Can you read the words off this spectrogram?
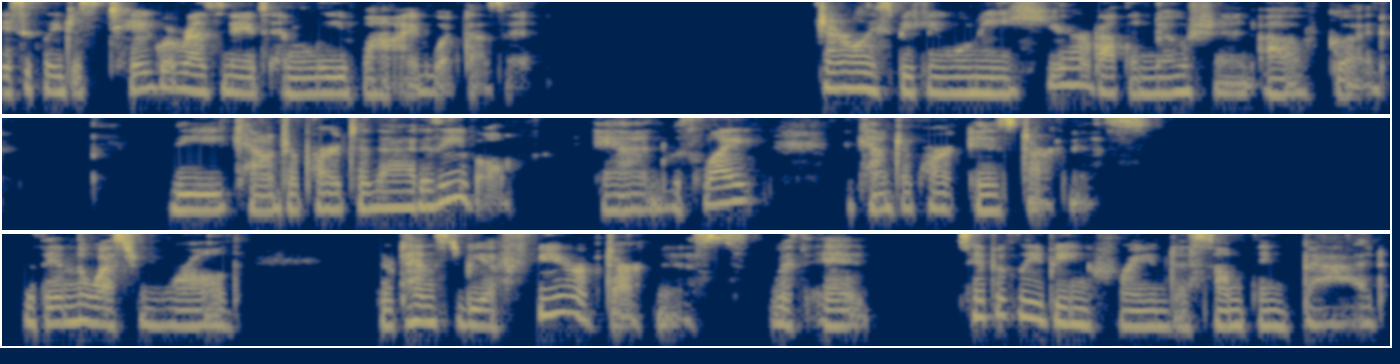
Basically, just take what resonates and leave behind what doesn't generally speaking, when we hear about the notion of good, the counterpart to that is evil. And with light, the counterpart is darkness. Within the Western world, there tends to be a fear of darkness, with it typically being framed as something bad,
